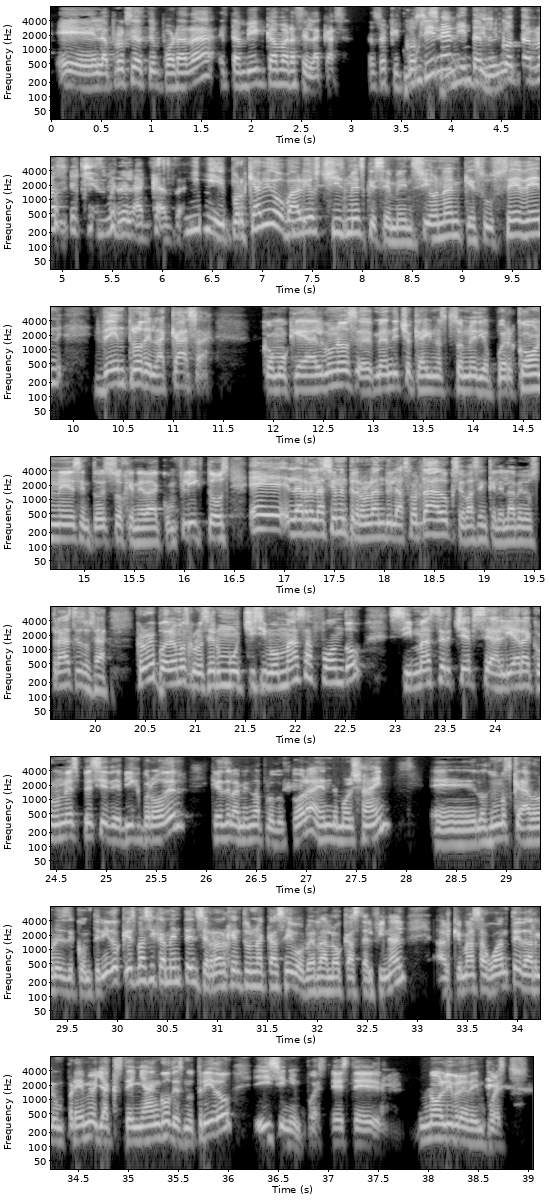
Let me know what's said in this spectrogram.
eh, la próxima temporada también cámaras en la casa. O sea, que cocinen y también contarnos el chisme de la casa. Sí, porque ha habido varios chismes que se mencionan que suceden dentro de la casa como que algunos eh, me han dicho que hay unos que son medio puercones, entonces eso genera conflictos. Eh, la relación entre Rolando y la soldado, que se basa en que le lave los trastes. O sea, creo que podríamos conocer muchísimo más a fondo si Masterchef se aliara con una especie de Big Brother, que es de la misma productora, Endemol Shine. Eh, los mismos creadores de contenido, que es básicamente encerrar gente en una casa y volverla loca hasta el final. Al que más aguante, darle un premio, ya que esté ñango, desnutrido y sin impuestos, este, no libre de impuestos.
